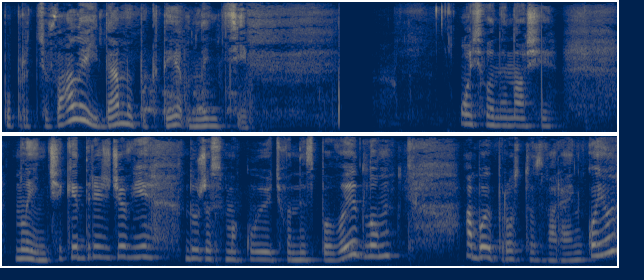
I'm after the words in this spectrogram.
попрацювали, йдемо пекти млинці. Ось вони наші млинчики дріжджові. Дуже смакують вони з повидлом або й просто з варенькою.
